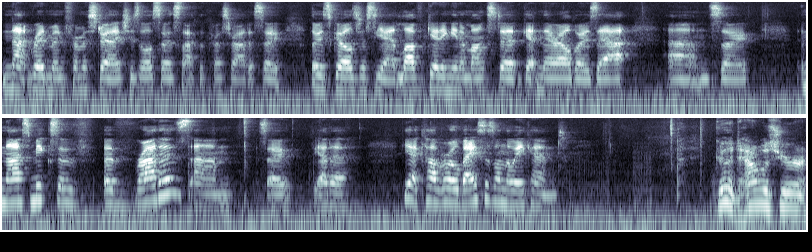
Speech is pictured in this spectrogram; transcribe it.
Nat Redmond from Australia. She's also a cyclocross rider. So those girls just yeah love getting in amongst it, getting their elbows out. Um, so a nice mix of, of riders. Um, so be able to yeah cover all bases on the weekend. Good. How was your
